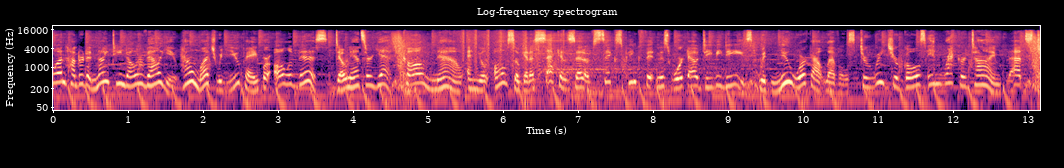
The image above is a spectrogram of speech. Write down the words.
$119 value. How much would you pay for all of this? Don't answer yet. Call now, and you'll also get a second set of six Pink Fitness workout DVDs with new workout levels to reach your goals in record time. That's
